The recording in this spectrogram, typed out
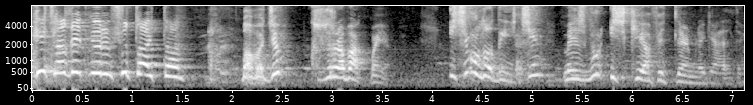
Hiç haz etmiyorum şu tayttan. Babacığım, kusura bakmayın. İçim uzadığı için mecbur iş kıyafetlerimle geldim.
